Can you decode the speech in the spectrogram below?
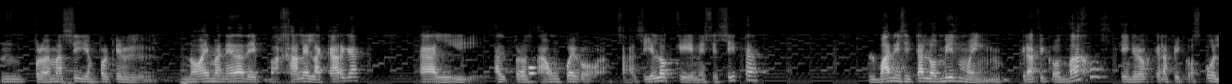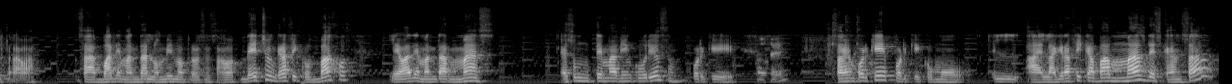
mm, problemas siguen porque el- no hay manera de bajarle la carga al, al a un juego. O sea, si es lo que necesita, va a necesitar lo mismo en gráficos bajos que en gráficos ultra. ¿va? O sea, va a demandar lo mismo procesador. De hecho, en gráficos bajos le va a demandar más. Es un tema bien curioso porque sé. ¿Saben por qué? Porque como el- la gráfica va más descansada,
